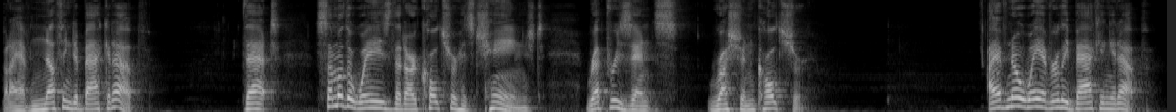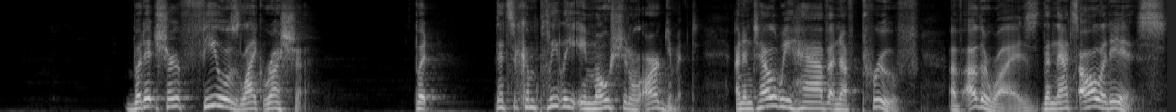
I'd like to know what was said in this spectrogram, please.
but I have nothing to back it up, that some of the ways that our culture has changed represents Russian culture. I have no way of really backing it up. But it sure feels like Russia. But that's a completely emotional argument. And until we have enough proof of otherwise, then that's all it is.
